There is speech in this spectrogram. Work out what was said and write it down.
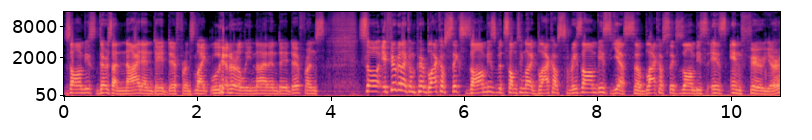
Zombies, there's a night and day difference, like literally night and day difference. So if you're gonna compare Black Ops 6 Zombies with something like Black Ops 3 Zombies, yes, so Black Ops 6 Zombies is inferior.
